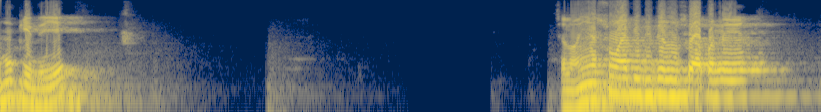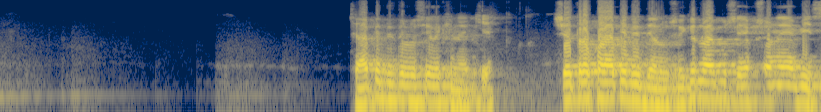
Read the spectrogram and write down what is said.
મૂકી દઈએ. ચલો, અહીંયા શું આપી દીધેલું છે આપણને? જે આપી દીધેલું છે એ લખી નાખીએ. ક્ષેત્રફળ આપી દીધેલું છે. કેટલું આપ્યું છે? એકસો ને વીસ.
